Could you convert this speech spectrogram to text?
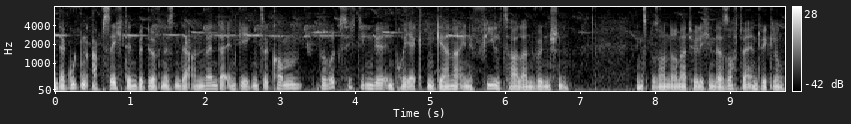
In der guten Absicht, den Bedürfnissen der Anwender entgegenzukommen, berücksichtigen wir in Projekten gerne eine Vielzahl an Wünschen. Insbesondere natürlich in der Softwareentwicklung.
